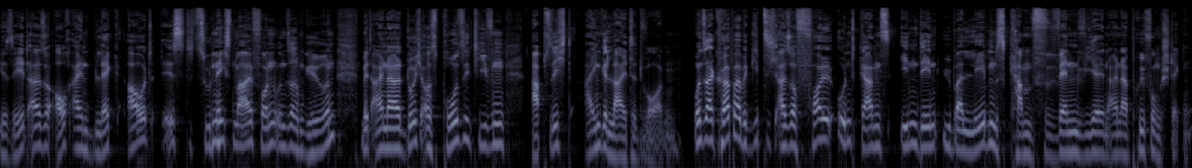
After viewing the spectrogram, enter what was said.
Ihr seht also, auch ein Blackout ist zunächst mal von unserem Gehirn mit einer durchaus positiven Absicht eingeleitet worden. Unser Körper begibt sich also voll und ganz in den Überlebenskampf, wenn wir in einer Prüfung stecken.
